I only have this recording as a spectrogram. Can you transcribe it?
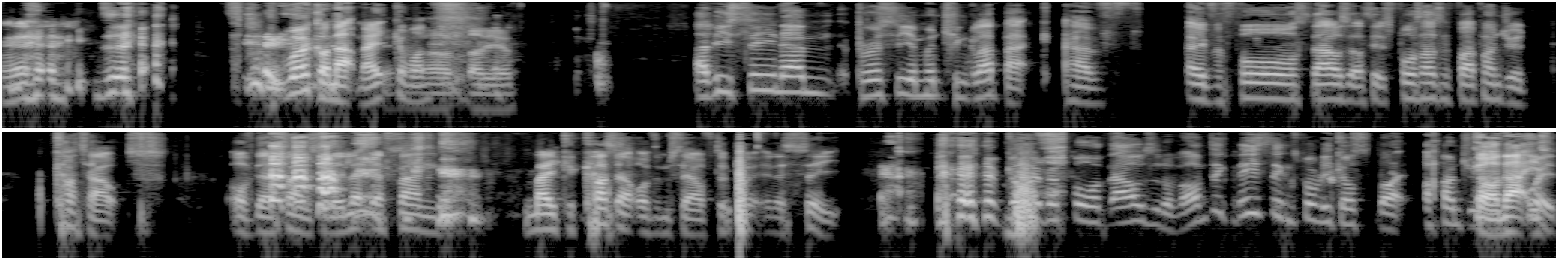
Work on that, mate. Come on. Oh, bloody hell. Have you seen um, Borussia Mönchengladbach have over four thousand? I think it's four thousand five hundred cutouts of their fans. so they let their fans make a cutout of themselves to put in a seat. They've got over four thousand of them. I think these things probably cost like a hundred God, that quid. is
